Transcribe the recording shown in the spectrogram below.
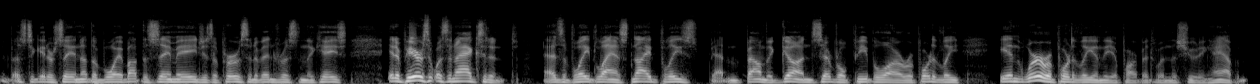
Investigators say another boy about the same age is a person of interest in the case. It appears it was an accident. As of late last night, police hadn't found the gun. Several people are reportedly in were reportedly in the apartment when the shooting happened.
